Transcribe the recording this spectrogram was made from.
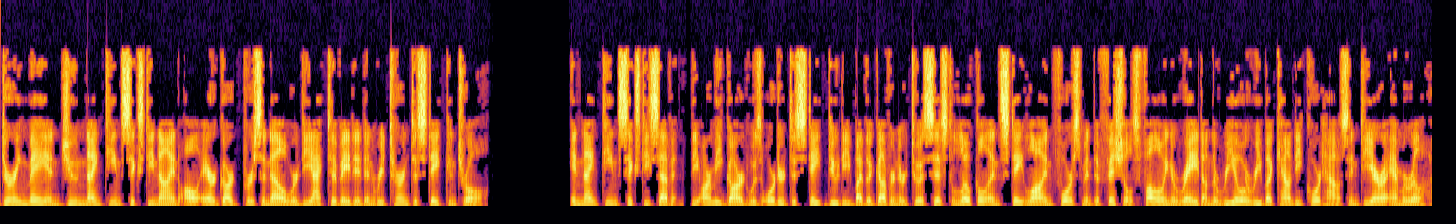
During May and June 1969 all Air Guard personnel were deactivated and returned to state control. In 1967, the Army Guard was ordered to state duty by the governor to assist local and state law enforcement officials following a raid on the Rio Arriba County Courthouse in Tierra Amarilla.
